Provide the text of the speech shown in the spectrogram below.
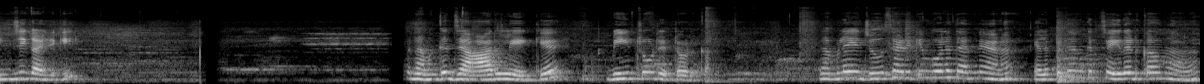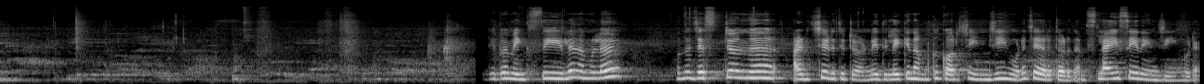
ഇഞ്ചി കഴുകി നമുക്ക് ജാറിലേക്ക് ബീട്രൂട്ട് ഇട്ട് കൊടുക്കാം. നമ്മൾ ഈ ജ്യൂസ് അടിക്കും പോലെ തന്നെയാണ്. എളുപ്പത്തിൽ നമുക്ക് ചെയ്തെടുക്കാവുന്നതാണ്. ഇതിപ്പോൾ മിക്സിയിൽ നമ്മൾ ഒന്ന് ജസ്റ്റ് ഒന്ന് അടിച്ചെടുത്തിട്ടുണ്ട്. ഇതിലേക്ക് നമുക്ക് കുറച്ച് ഇഞ്ചിയും കൂടെ ചേർത്ത് കൊടുക്കാം. സ്ലൈസ് ചെയ്ത ഇഞ്ചിയും കൂടെ.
